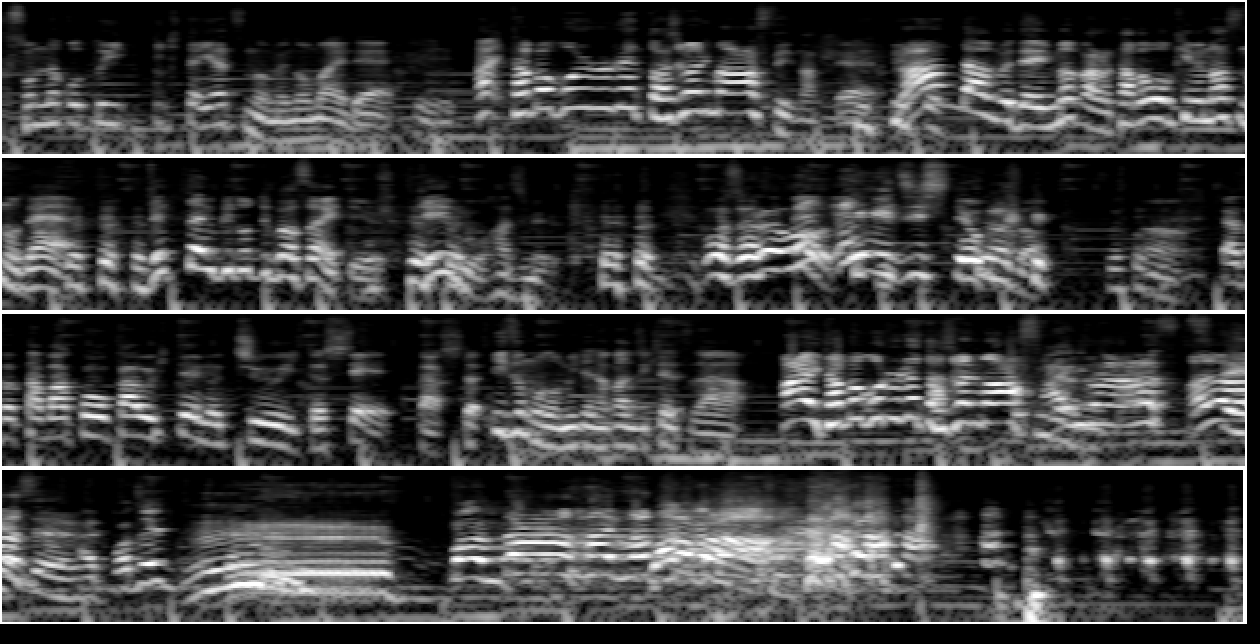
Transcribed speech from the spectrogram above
そんなこと言ってきたやつの目の前で、はい、タバコルーレット始まりますってなって、ランダムで今からタバコを決めますので、絶対受け取ってくださいっていうゲームを始める。もうそれをええ？提示しておく。そうんちゃんとタバコを買う人への注意として出した。いつものみたいな感じで来たやつが、はい、タバコルーレット始まりますみたいな入りまります。はいポチッ。バン。あーはい、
